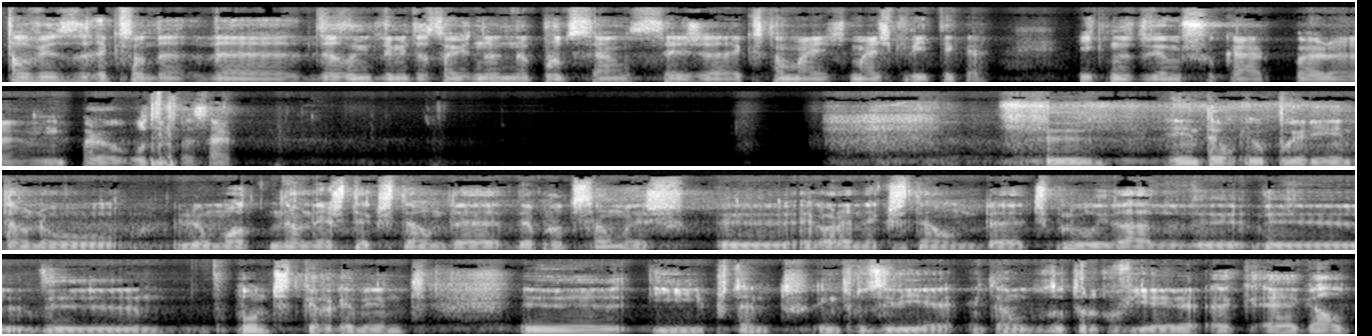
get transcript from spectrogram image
talvez a questão da, da, das limitações na, na, produção seja a questão mais, mais crítica e que nos devemos focar para, para ultrapassar. Então, eu pegaria então no, no modo, não nesta questão da, da produção, mas uh, agora na questão da disponibilidade de, de, de, de pontos de carregamento uh, e, portanto, introduziria então o Dr. Rovieira. A, a Galp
